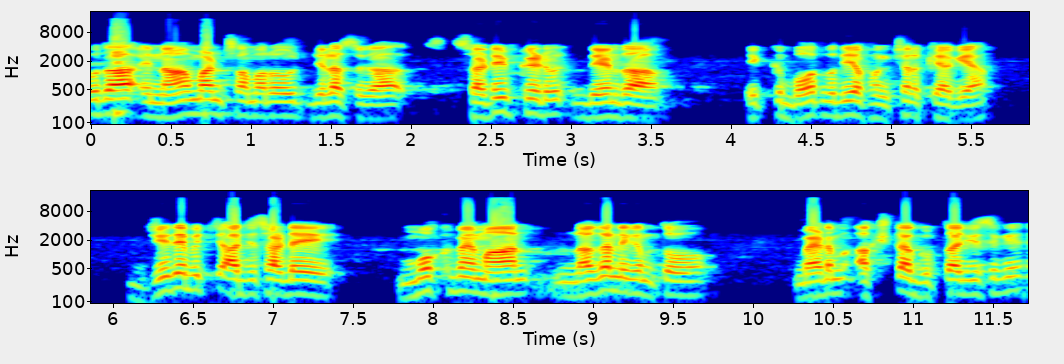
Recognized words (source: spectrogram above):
ਉਹਦਾ ਇਨਾਮ ਵੰਡ ਸਮਾਰੋਹ ਜਿਹੜਾ ਸੀਗਾ ਸਰਟੀਫਿਕੇਟ ਦੇਣ ਦਾ ਇੱਕ ਬਹੁਤ ਵਧੀਆ ਫੰਕਸ਼ਨ ਰੱਖਿਆ ਗਿਆ। ਜਿਹਦੇ ਵਿੱਚ ਅੱਜ ਸਾਡੇ ਮੁੱਖ ਮਹਿਮਾਨ ਨਗਰ ਨਿਗਮ ਤੋਂ ਮੈਡਮ ਅਕਸ਼ਤਾ ਗੁਪਤਾ ਜੀ ਸੀਗੇ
